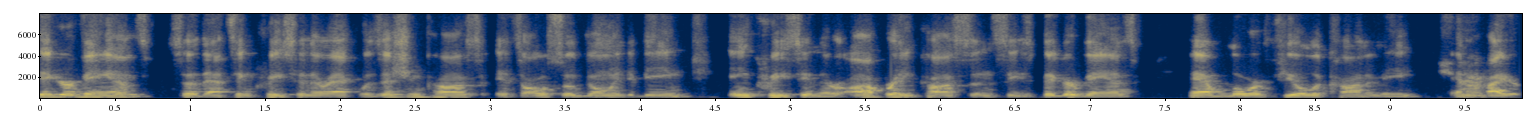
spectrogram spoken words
bigger vans. So that's increasing their acquisition costs. It's also going to be increasing their operating costs since these bigger vans have lower fuel economy sure. and higher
